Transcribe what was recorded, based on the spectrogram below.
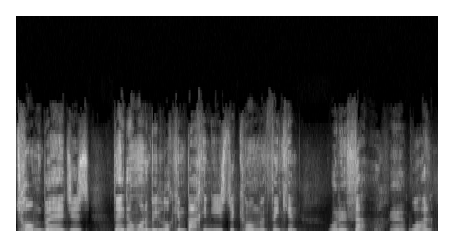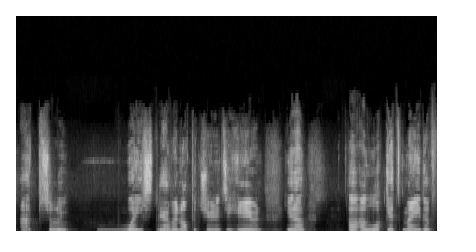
Tom Burgess, they don't want to be looking back in years to come and thinking, What if? that Yeah. what an absolute waste Yep. of an opportunity here. And you know, a, a lot gets made of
